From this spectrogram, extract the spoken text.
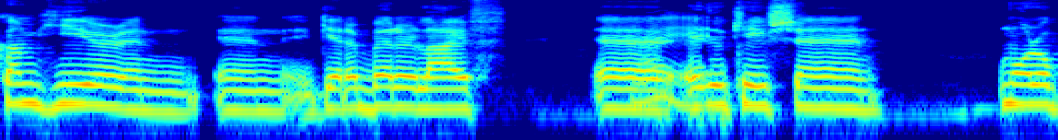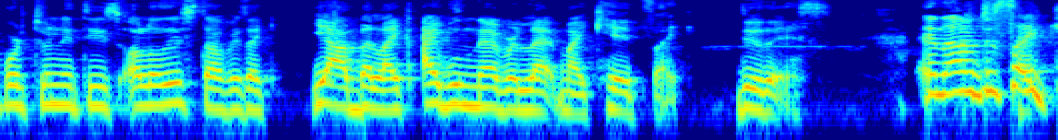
come here and and get a better life, uh, right. education, more opportunities, all of this stuff. It's like, yeah, but like I will never let my kids like do this, and I'm just like,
